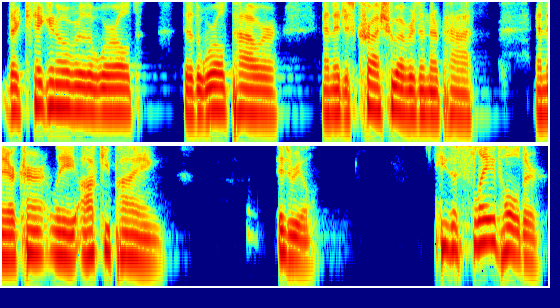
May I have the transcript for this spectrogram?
They're taking over the world. They're the world power, and they just crush whoever's in their path. And they are currently occupying Israel. He's a slaveholder.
